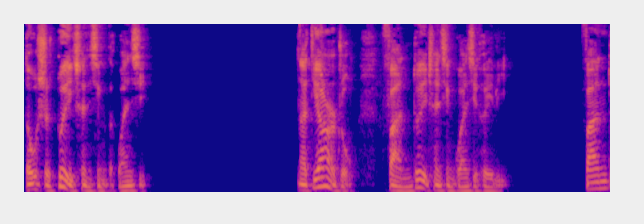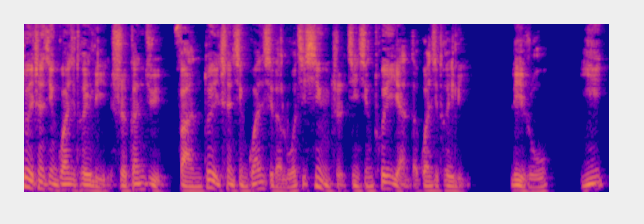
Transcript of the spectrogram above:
都是对称性的关系。那第二种反对称性关系推理，反对称性关系推理是根据反对称性关系的逻辑性质进行推演的关系推理。例如，一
